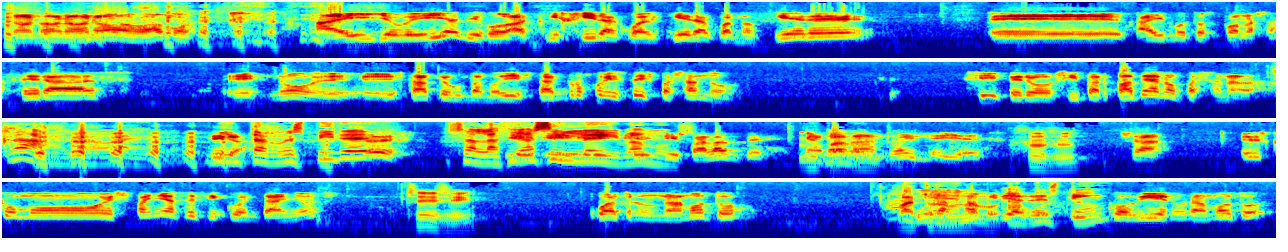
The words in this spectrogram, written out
no, no, no, no, vamos. Ahí yo veía, digo, aquí gira cualquiera cuando quiere, eh, hay motos por las aceras. Eh, no, eh, estaba preguntando, oye, ¿está en rojo y estáis pasando? Sí, pero si parpadea no pasa nada. Claro, Mientras respire, o sea, la ciudad sin ley, vamos. Y, para adelante. No, hay leyes. O sea, es como España hace 50 años. Sí, sí. Cuatro en una moto, Cuatro una familia de cinco vi en una moto,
